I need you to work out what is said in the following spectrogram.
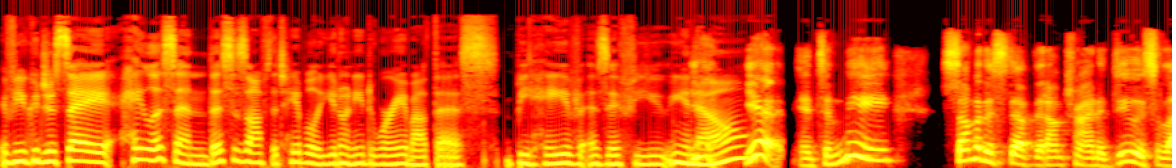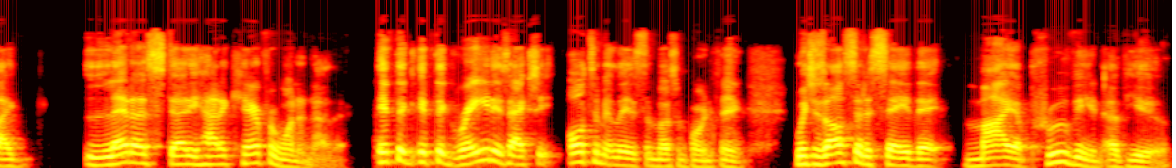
if you could just say, hey, listen, this is off the table. You don't need to worry about this. Behave as if you, you know? Yeah. yeah. And to me, some of the stuff that I'm trying to do is to like, let us study how to care for one another. If the if the grade is actually ultimately is the most important thing, which is also to say that my approving of you,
